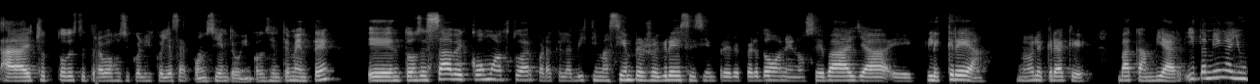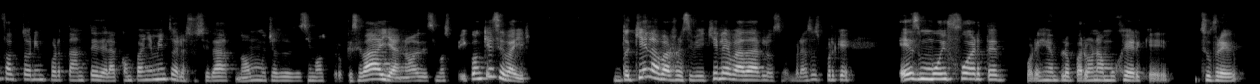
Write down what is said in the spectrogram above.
ha hecho todo este trabajo psicológico, ya sea consciente o inconscientemente, eh, entonces sabe cómo actuar para que la víctima siempre regrese, siempre le perdone, no se vaya, eh, le crea, ¿no? Le crea que va a cambiar. Y también hay un factor importante del acompañamiento de la sociedad, ¿no? Muchas veces decimos, pero que se vaya, ¿no? Decimos, ¿y con quién se va a ir? ¿Quién la va a recibir? ¿Quién le va a dar los brazos? Porque es muy fuerte, por ejemplo, para una mujer que sufre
